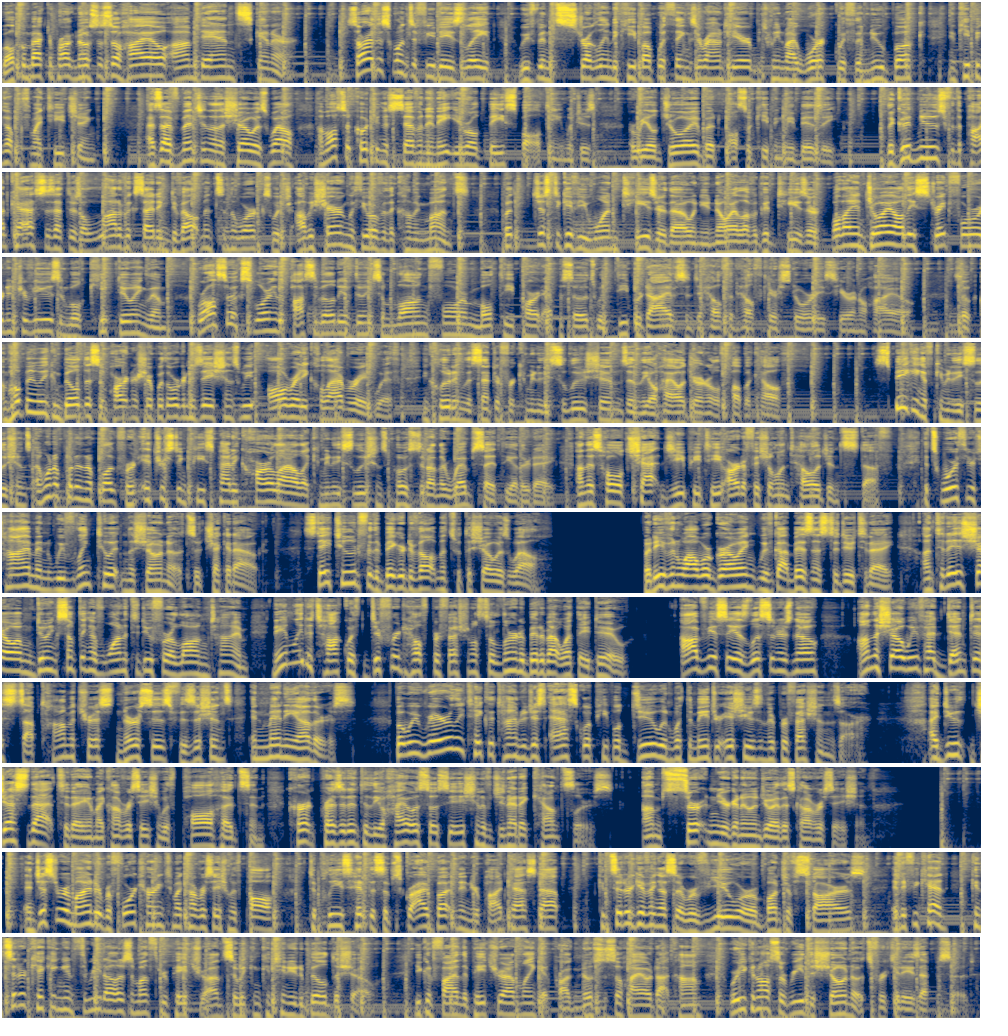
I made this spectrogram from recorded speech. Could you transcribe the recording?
Welcome back to Prognosis Ohio. I'm Dan Skinner. Sorry this one's a few days late. We've been struggling to keep up with things around here between my work with the new book and keeping up with my teaching. As I've mentioned on the show as well, I'm also coaching a 7 and 8 year old baseball team, which is a real joy, but also keeping me busy. The good news for the podcast is that there's a lot of exciting developments in the works, which I'll be sharing with you over the coming months. But just to give you one teaser, though, and you know I love a good teaser, while I enjoy all these straightforward interviews and will keep doing them, we're also exploring the possibility of doing some long form, multi part episodes with deeper dives into health and healthcare stories here in Ohio. So I'm hoping we can build this in partnership with organizations we already collaborate with, including the Center for Community Solutions and the Ohio Journal of Public Health. Speaking of Community Solutions, I want to put in a plug for an interesting piece Patty Carlisle at Community Solutions posted on their website the other day on this whole Chat GPT artificial intelligence stuff. It's worth your time, and we've linked to it in the show notes, so check it out. Stay tuned for the bigger developments with the show as well. But even while we're growing, we've got business to do today. On today's show, I'm doing something I've wanted to do for a long time, namely to talk with different health professionals to learn a bit about what they do. Obviously, as listeners know, on the show, we've had dentists, optometrists, nurses, physicians, and many others. But we rarely take the time to just ask what people do and what the major issues in their professions are. I do just that today in my conversation with Paul Hudson, current president of the Ohio Association of Genetic Counselors. I'm certain you're going to enjoy this conversation. And just a reminder before turning to my conversation with Paul to please hit the subscribe button in your podcast app. Consider giving us a review or a bunch of stars. And if you can, consider kicking in $3 a month through Patreon so we can continue to build the show. You can find the Patreon link at prognosisohio.com, where you can also read the show notes for today's episode.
